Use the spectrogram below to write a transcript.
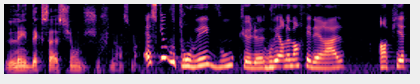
l'indexation du sous-financement. Est-ce que vous trouvez, vous, que le gouvernement fédéral empiète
